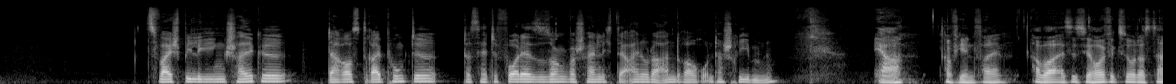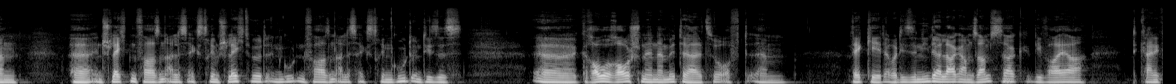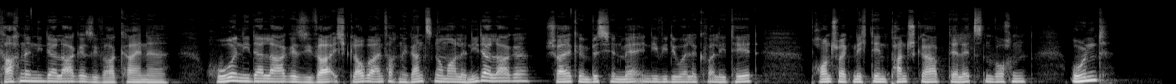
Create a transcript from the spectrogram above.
Zwei Spiele gegen Schalke, daraus drei Punkte. Das hätte vor der Saison wahrscheinlich der ein oder andere auch unterschrieben. Ne? Ja, auf jeden Fall. Aber es ist ja häufig so, dass dann äh, in schlechten Phasen alles extrem schlecht wird, in guten Phasen alles extrem gut und dieses äh, graue Rauschen in der Mitte halt so oft ähm, weggeht. Aber diese Niederlage am Samstag, die war ja keine krachende Niederlage, sie war keine hohe Niederlage, sie war, ich glaube, einfach eine ganz normale Niederlage. Schalke ein bisschen mehr individuelle Qualität. Braunschweig nicht den Punch gehabt der letzten Wochen. Und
